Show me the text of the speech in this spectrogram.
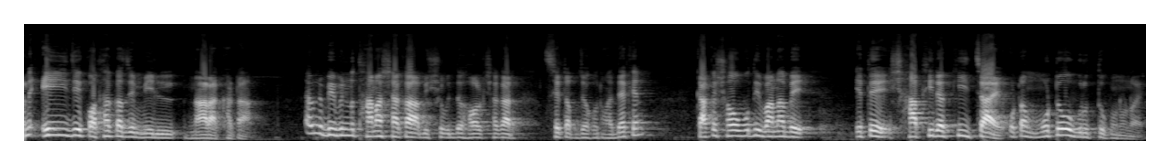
মানে এই যে কথা কাজে মিল না রাখাটা, এমনি বিভিন্ন থানা শাখা, বিশ্ববিদ্যালয় হল শাখার সেট যখন হয়, দেখেন কাকে সভাপতি বানাবে, এতে সাথীরা কি চায়, ওটা মোটেও গুরুত্বপূর্ণ নয়।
